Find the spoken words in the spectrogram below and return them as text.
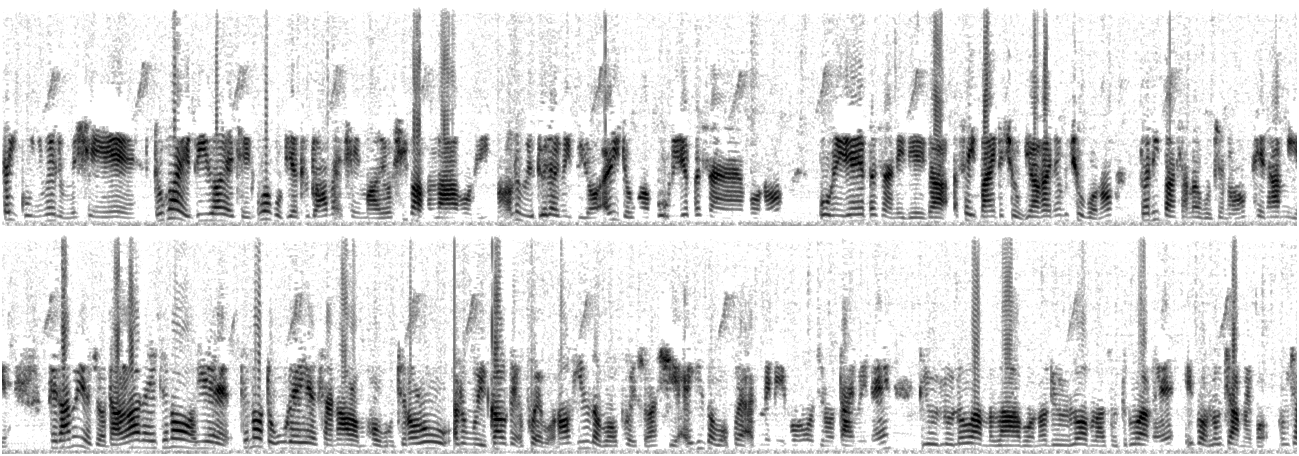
တိတ်ကူညီမဲ့လို့မရှိရင်ဒုက္ခတွေပြီးသွားတဲ့အချိန်ကိုယ့်ကိုပြန်ထူထောင်မဲ့အချိန်မှာရောရှိပါမလားပေါ့ဒီအဲ့လိုမျိုးတွေးလိုက်မိပြီးတော့အဲ့ဒီဒုက္ခပို့နေတဲ့ပတ်စံပေါ့နော် ပုံနေတဲ့ပတ်စံတွေတွေကအစိတ်ပိုင်းတချို့ရာခိုင်နှုန်းတချို့ပေါ့နော်20%လောက်ကိုကျွန်တော်ဖယ်ထားမိတယ်ဖယ်ထားမိရဆိုတော့ဒါကလည်းကျွန်တော်ရဲ့ကျွန်တော်တူတဲ့ရဲ့ဆန္ဒတော့မဟုတ်ဘူးကျွန်တော်တို့အလုံးငွေကောက်တဲ့အဖွဲ့ပေါ့နော် heal the ball အဖွဲ့ဆိုတာရှိတယ်အဲ့ heal the ball အဖွဲ့ admin တွေပေါ့ကျွန်တော်တိုင်ပင်တယ်ဒီလိုလုပ်ရမလားပေါ့နော်ဒီလိုလုပ်ရမလားဆိုသူတို့ကလည်းအေးပေါ့လုပ်ကြမယ်ပေါ့လုပ်ကြ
